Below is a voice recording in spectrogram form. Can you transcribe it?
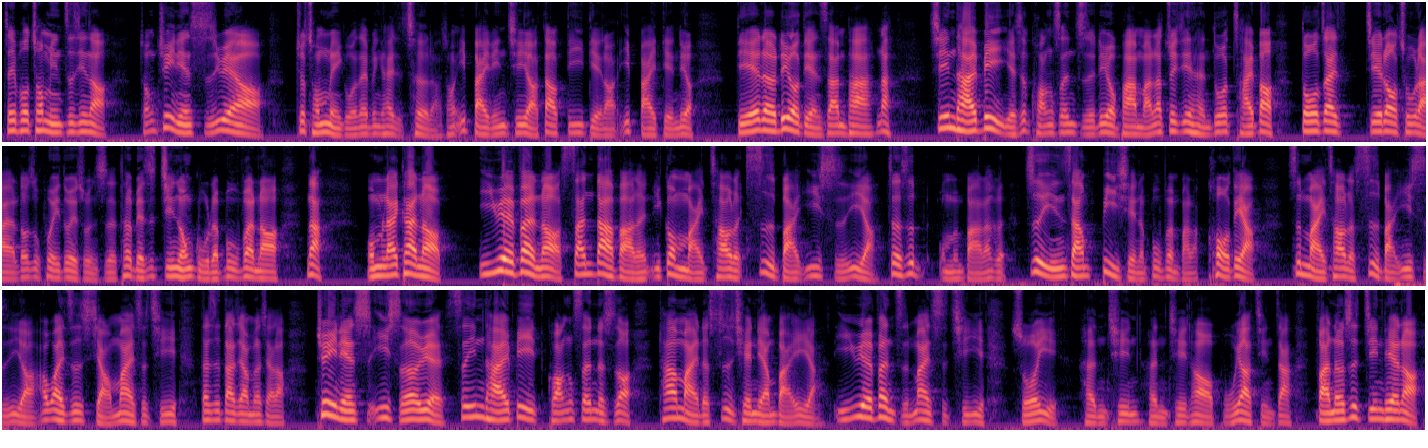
这波聪明资金哦，从去年十月哦，就从美国那边开始撤了，从一百零七啊到低点啊一百点六，跌了六点三趴。那新台币也是狂升值六趴嘛。那最近很多财报都在。揭露出来都是汇兑损失，特别是金融股的部分哦。那我们来看哦，一月份哦，三大法人一共买超了四百一十亿啊，这是我们把那个自营商避险的部分把它扣掉，是买超了四百一十亿啊。啊，外资小卖十七亿，但是大家有没有想到，去年十一、十二月新台币狂升的时候，他买的四千两百亿啊，一月份只卖十七亿，所以很轻很轻哈、不要紧张，反而是今天哦。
